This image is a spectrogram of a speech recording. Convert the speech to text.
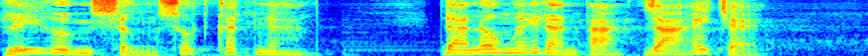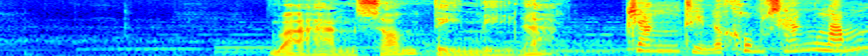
Lý Hưng sững sốt cắt ngang. Đàn ông ấy đàn bà già hay trẻ? Bà hàng xóm tỉ mỉ đáp. Trăng thì nó không sáng lắm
